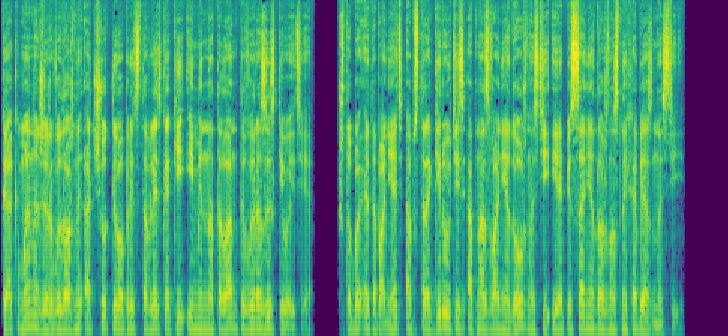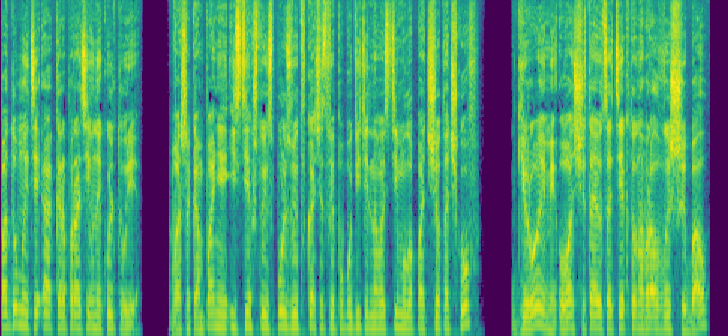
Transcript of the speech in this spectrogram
Как менеджер вы должны отчетливо представлять, какие именно таланты вы разыскиваете. Чтобы это понять, абстрагируйтесь от названия должности и описания должностных обязанностей. Подумайте о корпоративной культуре. Ваша компания из тех, что используют в качестве побудительного стимула подсчет очков? Героями у вас считаются те, кто набрал высший балл?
